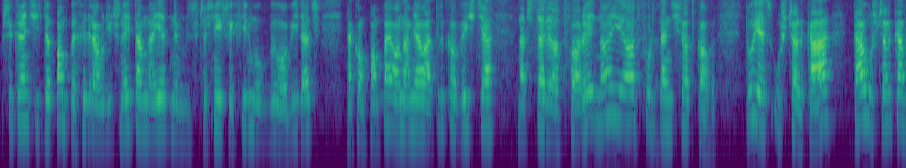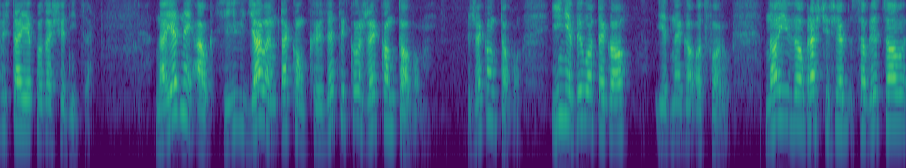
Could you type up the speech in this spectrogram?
przykręcić do pompy hydraulicznej. Tam na jednym z wcześniejszych filmów było widać taką pompę. Ona miała tylko wyjścia na cztery otwory, no i otwór ten środkowy. Tu jest uszczelka. Ta uszczelka wystaje poza średnicę. Na jednej aukcji widziałem taką kryzę, tylko że kątową. Że kątową. I nie było tego jednego otworu. No i wyobraźcie sobie, co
